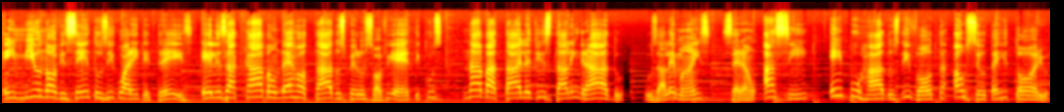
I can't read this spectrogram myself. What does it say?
em 1943, eles acabam derrotados pelos soviéticos na Batalha de Stalingrado. Os alemães serão assim empurrados de volta ao seu território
